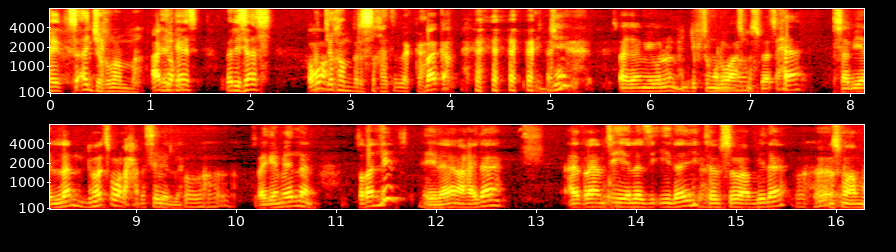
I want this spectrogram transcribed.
ኬድክስ ኣጆኺ ማማ ኢልካያስ መሊሳስ ኣጆኻ እምበር እስኻ ትብለካ። በቃ ሕጂ ጸገም የብሉን ሕጂ ኣብቲ ምልዋስ ምስ በጽሐ ሰብ የለን ድመጽእ ዋላ ሓደ ሰብ የለን ጸገም የለን ዝቐሊል ኢለ ናኸይደ ዕጥረ ኣምጽእ ኢለ እዚ ኢደይ ሰብስብ ኣቢለ ምስ ማማ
